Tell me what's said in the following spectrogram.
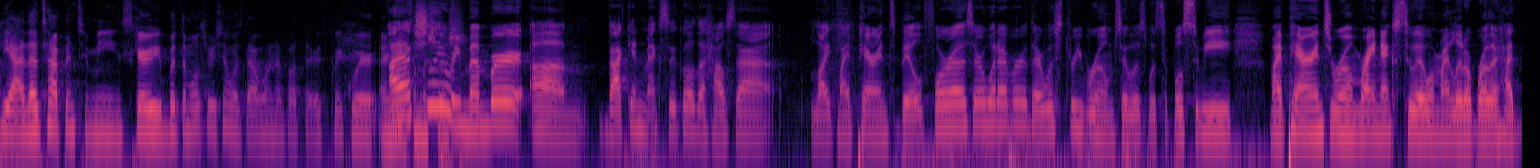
yeah, that's happened to me. Scary, but the most recent was that one about the earthquake where I, I actually remember um, back in Mexico, the house that like my parents built for us or whatever. There was three rooms. It was was supposed to be my parents' room right next to it when my little brother had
